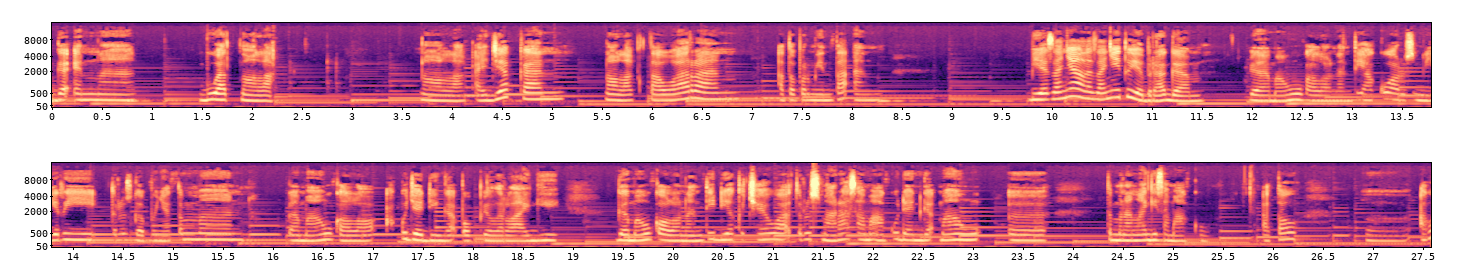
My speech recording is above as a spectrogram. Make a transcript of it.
Gak enak buat nolak nolak ajakan, nolak tawaran, atau permintaan. Biasanya alasannya itu ya beragam. Gak mau kalau nanti aku harus sendiri, terus gak punya temen. Gak mau kalau aku jadi gak populer lagi. Gak mau kalau nanti dia kecewa terus marah sama aku dan gak mau uh, temenan lagi sama aku. Atau uh, aku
